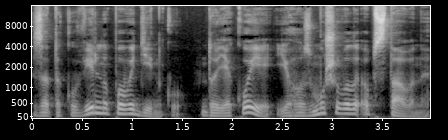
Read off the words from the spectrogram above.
за таку вільну поведінку, до якої його змушували обставини.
